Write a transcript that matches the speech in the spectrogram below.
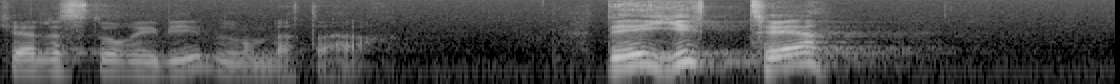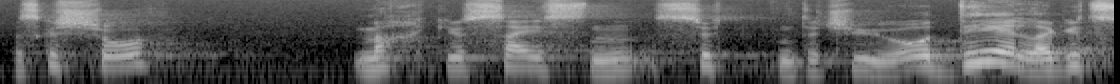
hva er det står i Bibelen om dette her? Det er gitt til Vi skal se Markus 16, 17-20. Å dele Guds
